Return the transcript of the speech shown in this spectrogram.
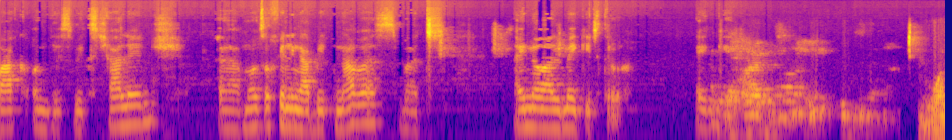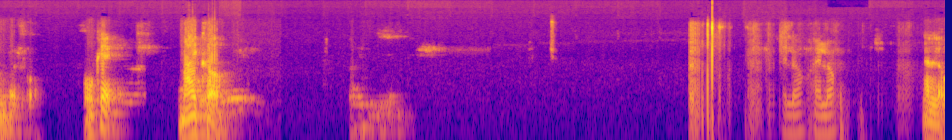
work on this week's challenge. I'm also feeling a bit nervous, but I know I'll make it through. Thank you. Wonderful. Okay, Michael. Hello, hello. Hello.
